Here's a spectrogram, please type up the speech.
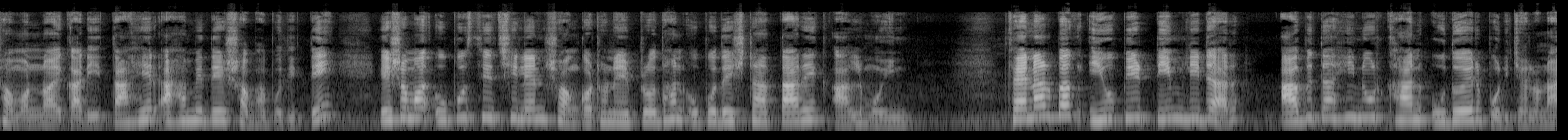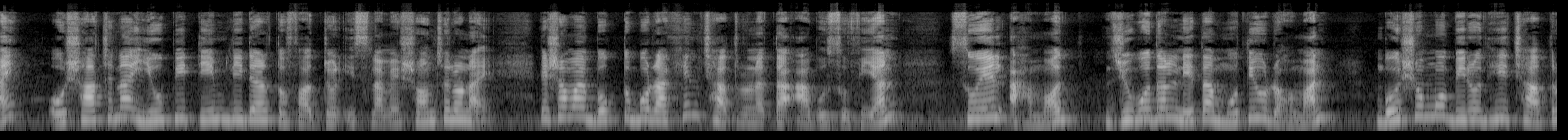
সমন্বয়কারী তাহের আহমেদের সভাপতিত্বে এ সময় উপস্থিত ছিলেন সংগঠনের প্রধান উপদেষ্টা তারেক আল মঈন। ফেনারবাগ ইউপির টিম লিডার আবতাহিনুর খান উদয়ের পরিচালনায় ও Sachna UP team leader Tofazzal ইসলামের সঞ্চালনায় এ সময় বক্তব্য রাখেন ছাত্রনেতা আবু সুফিয়ান, সুয়েল আহমদ, যুবদল নেতা মতিউর রহমান, বৈষম্য বিরোধী ছাত্র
